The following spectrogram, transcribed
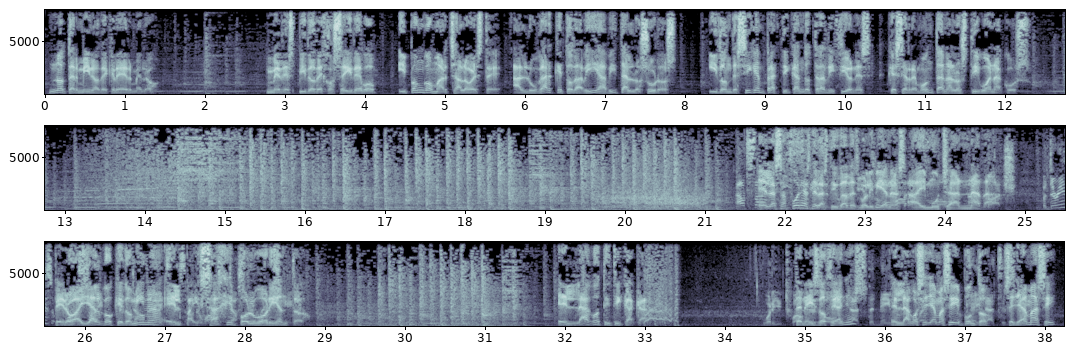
No termino de creérmelo. Me despido de José y de Bob y pongo marcha al oeste, al lugar que todavía habitan los uros y donde siguen practicando tradiciones que se remontan a los Tiwanakus. En las afueras de las ciudades bolivianas hay mucha nada. Pero hay algo que domina el paisaje polvoriento. El lago Titicaca. ¿Tenéis 12 años? El lago se llama así, punto. Se llama así.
